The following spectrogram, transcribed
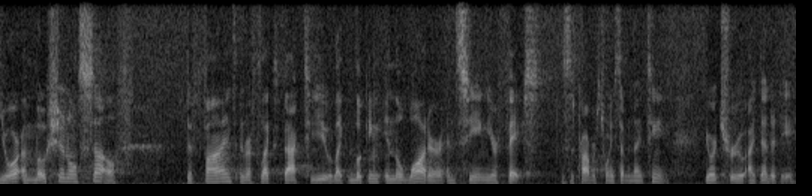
your emotional self, defines and reflects back to you, like looking in the water and seeing your face. This is Proverbs 27 19. Your true identity.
